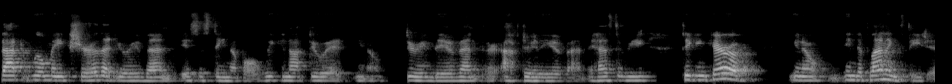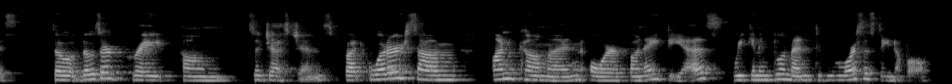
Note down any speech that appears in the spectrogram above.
That will make sure that your event is sustainable. We cannot do it you know during the event or after the event. It has to be taken care of you know in the planning stages so those are great um, suggestions, but what are some uncommon or fun ideas we can implement to be more sustainable?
